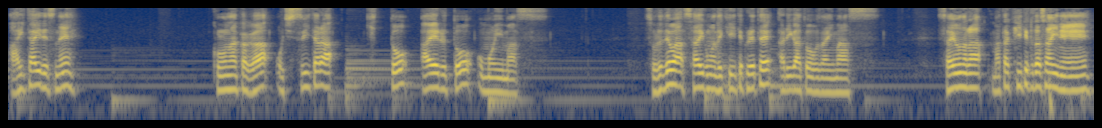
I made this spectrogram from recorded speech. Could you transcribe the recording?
会いたいですね。コロナ禍が落ち着いたらきっと会えると思います。それでは最後まで聞いてくれてありがとうございます。さようなら、また聞いてくださいね。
